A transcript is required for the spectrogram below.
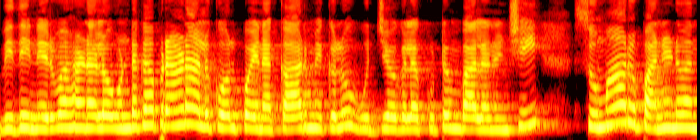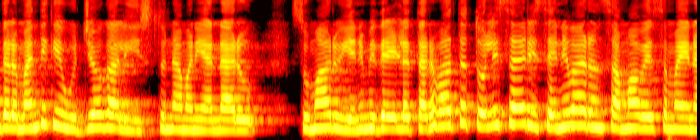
విధి నిర్వహణలో ఉండగా ప్రాణాలు కోల్పోయిన కార్మికులు ఉద్యోగుల కుటుంబాల నుంచి సుమారు పన్నెండు వందల మందికి ఉద్యోగాలు ఇస్తున్నామని అన్నారు. సుమారు ఎనిమిదేళ్ళ తర్వాత తొలిసారి శనివారం సమావేశమైన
